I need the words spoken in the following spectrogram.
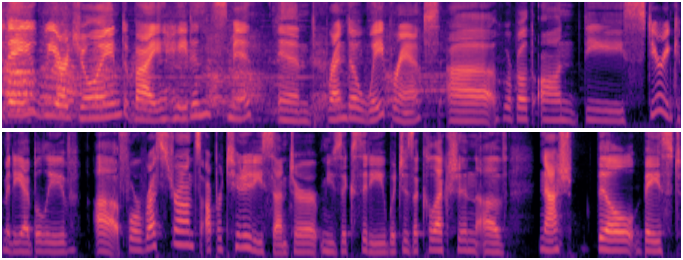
Today we are joined by Hayden Smith and Brenda Waybrandt, uh, who are both on the steering committee, I believe, uh, for Restaurants Opportunity Center Music City, which is a collection of Nashville based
